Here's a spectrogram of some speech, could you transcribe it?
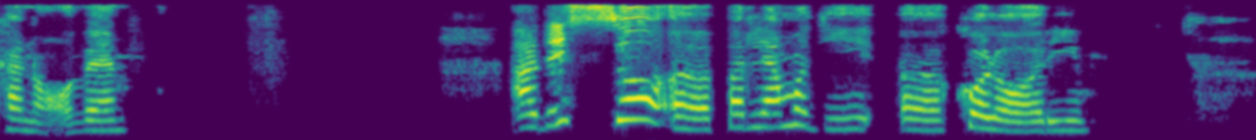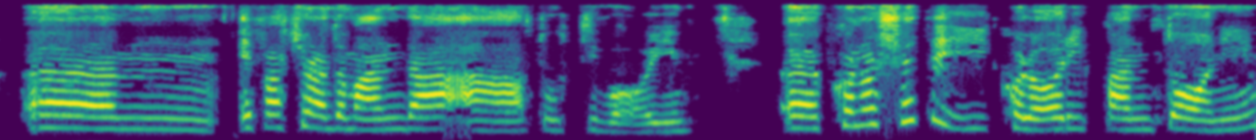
H9. Adesso eh, parliamo di eh, colori. Ehm, e faccio una domanda a tutti voi. Eh, conoscete i colori Pantoni?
